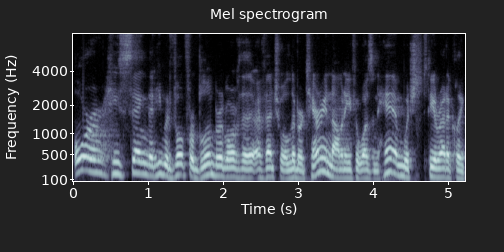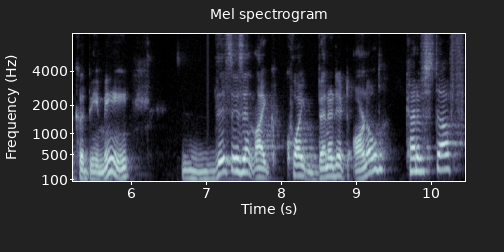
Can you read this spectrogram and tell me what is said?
or he's saying that he would vote for Bloomberg over the eventual libertarian nominee if it wasn't him, which theoretically could be me. This isn't like quite Benedict Arnold kind of stuff,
